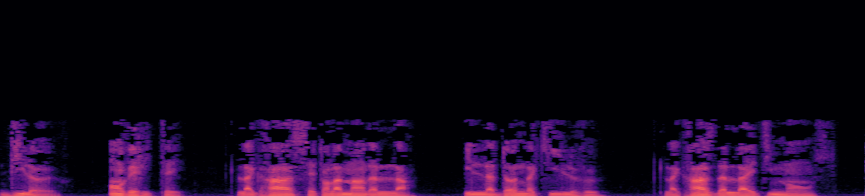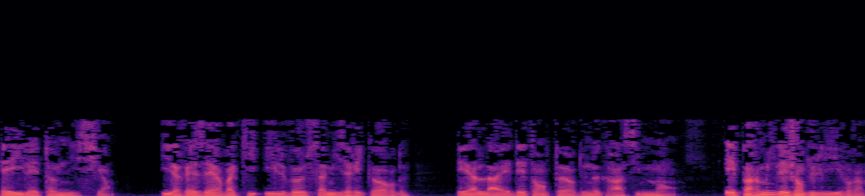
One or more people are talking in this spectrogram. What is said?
Dis-leur, en vérité, la grâce est en la main d'Allah, il la donne à qui il veut. La grâce d'Allah est immense, et il est omniscient. Il réserve à qui il veut sa miséricorde, et Allah est détenteur d'une grâce immense. Et parmi les gens du livre,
